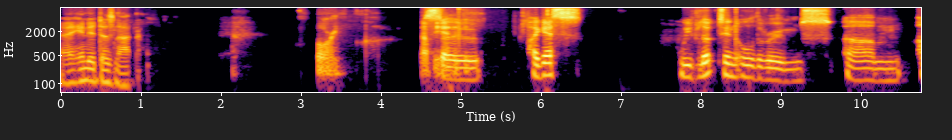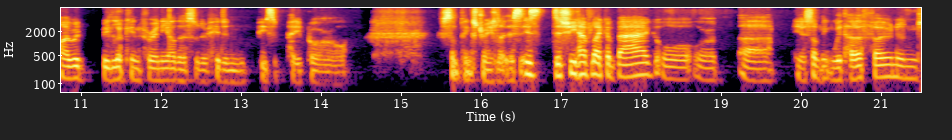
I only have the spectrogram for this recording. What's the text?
Uh, and it does not. Boring. That'll be edited. So, I guess we've looked in all the rooms. Um, I would be looking for any other sort of hidden piece of paper or something strange like this. Is does she have like a bag or or uh, you know something with her phone and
